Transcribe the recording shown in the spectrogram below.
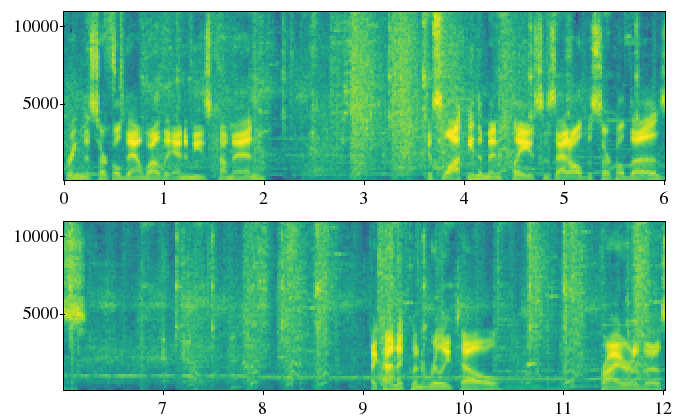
bring the circle down while the enemies come in. It's locking them in place. Is that all the circle does? I kind of couldn't really tell prior to this.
